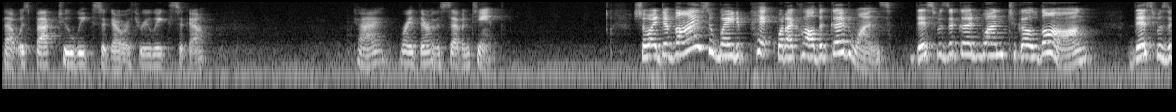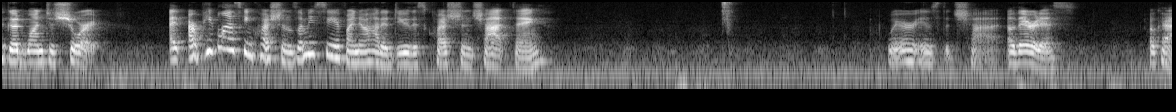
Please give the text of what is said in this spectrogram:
That was back two weeks ago or three weeks ago. Okay, right there on the 17th. So I devised a way to pick what I call the good ones. This was a good one to go long. This was a good one to short. Are people asking questions? Let me see if I know how to do this question chat thing. Where is the chat? Oh, there it is. Okay.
